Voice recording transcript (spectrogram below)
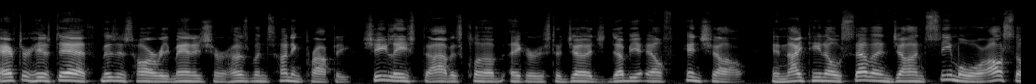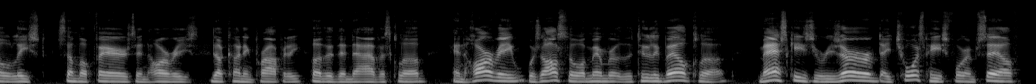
After his death, Mrs. Harvey managed her husband's hunting property. She leased the Ibis Club acres to Judge W. F. Henshaw. In 1907, John Seymour also leased some affairs in Harvey's duck hunting property other than the Ibis Club, and Harvey was also a member of the Tule Belle Club. Maskey's reserved a choice piece for himself,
